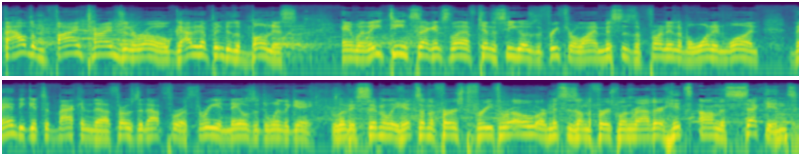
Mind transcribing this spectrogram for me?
fouled them five times in a row, got it up into the bonus. And with 18 seconds left, Tennessee goes to the free throw line, misses the front end of a one and one. Vandy gets it back and uh, throws it out for a three and nails it to win the game. Olivia Simile hits on the first free throw, or misses on the first one rather, hits on the second.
